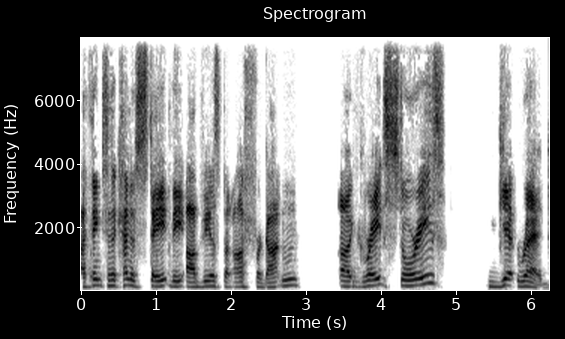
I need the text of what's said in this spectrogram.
I think to kind of state the obvious but oft forgotten, uh, great stories get read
